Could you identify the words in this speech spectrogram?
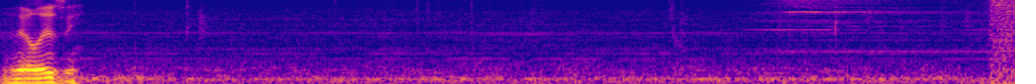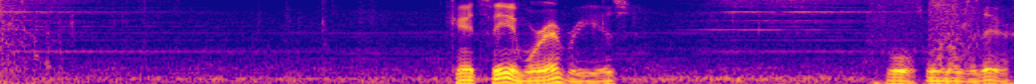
Where The hell is he? Can't see him wherever he is. As well as one over there.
